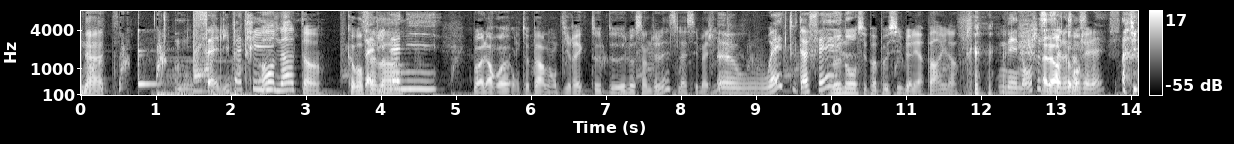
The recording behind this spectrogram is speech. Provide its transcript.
Nat. Salut Patrick. Oh Nat. Comment Salut ça va? Dani Bon alors euh, on te parle en direct de Los Angeles là, c'est magique. euh, Ouais, tout à fait. Mais non, c'est pas possible, elle est à Paris là. Mais non, je suis Alors, à Los comment- Angeles. Tu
